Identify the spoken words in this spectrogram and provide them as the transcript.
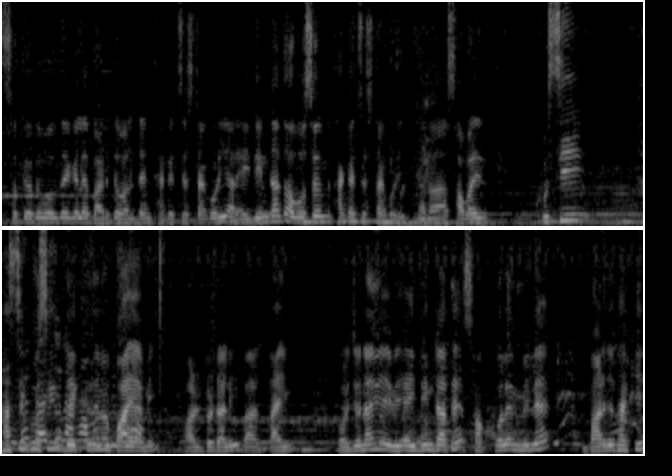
সত্যি কথা বলতে গেলে বাড়িতে অল টাইম থাকার চেষ্টা করি আর এই দিনটা তো অবশ্যই আমি থাকার চেষ্টা করি। কেন সবাই খুশি হাসি খুশি দেখতে যেন পাই আমি অল টোটালি বা টাইম ওই জন্য আমি এই- এই দিনটাতে সকলে মিলে বাড়িতে থাকি।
